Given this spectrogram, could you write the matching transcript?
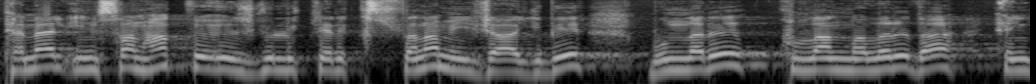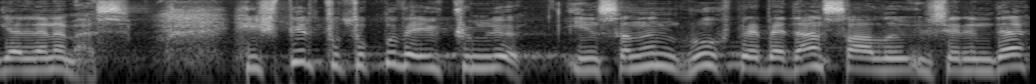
temel insan hak ve özgürlükleri kısıtlanamayacağı gibi bunları kullanmaları da engellenemez. Hiçbir tutuklu ve hükümlü insanın ruh ve beden sağlığı üzerinde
